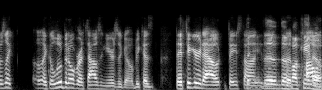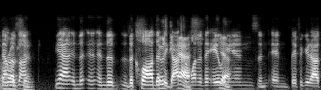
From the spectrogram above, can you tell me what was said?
was like like a little bit over a thousand years ago because they figured out based on the, the the, the, volcano that was eruption. on yeah and the and the the claw that they the got from one of the Yeah. aliens and and they figured out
